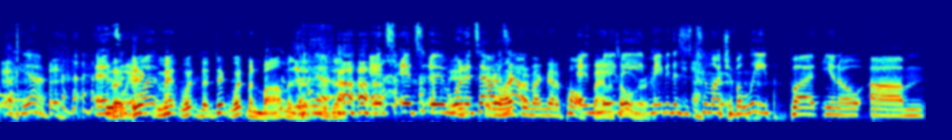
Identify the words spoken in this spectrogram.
Yeah, and The Dick, what- Whit- Whit- the Dick Whitman bomb is a, is a it's it's uh, when it's It's out, like an it's out. electromagnetic pulse, and man, maybe it's over. maybe this is too much of a leap, but you know, um,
